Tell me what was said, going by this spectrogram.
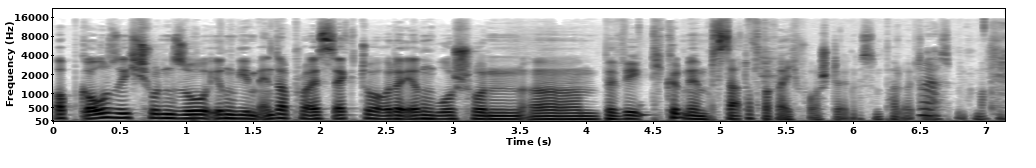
ob Go sich schon so irgendwie im Enterprise-Sektor oder irgendwo schon ähm, bewegt. Ich könnte mir im Startup-Bereich vorstellen, dass ein paar Leute Ja. das mitmachen.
